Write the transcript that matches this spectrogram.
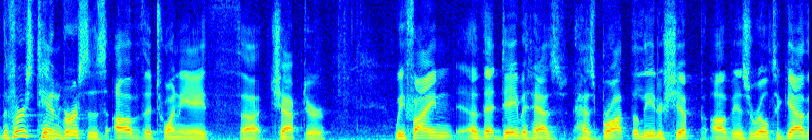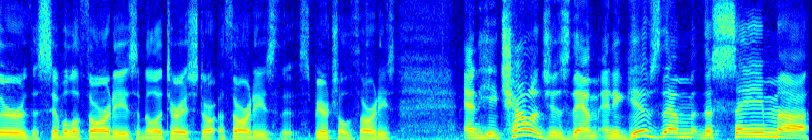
the first 10 verses of the 28th uh, chapter, we find uh, that David has, has brought the leadership of Israel together, the civil authorities, the military authorities, the spiritual authorities, and he challenges them and he gives them the same. Uh,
